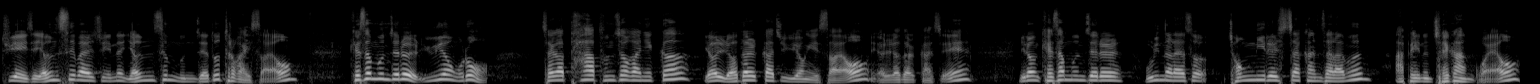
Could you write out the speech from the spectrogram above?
뒤에 이제 연습할 수 있는 연습 문제도 들어가 있어요. 계산 문제를 유형으로 제가 다 분석하니까 18가지 유형이 있어요. 18가지. 이런 계산 문제를 우리나라에서 정리를 시작한 사람은 앞에 있는 제가 한 거예요.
